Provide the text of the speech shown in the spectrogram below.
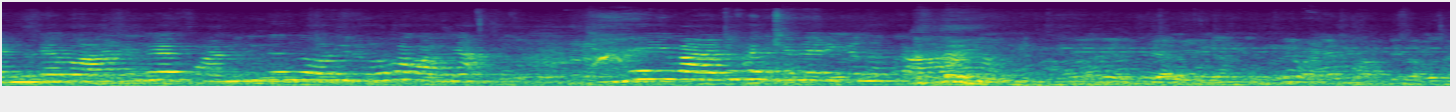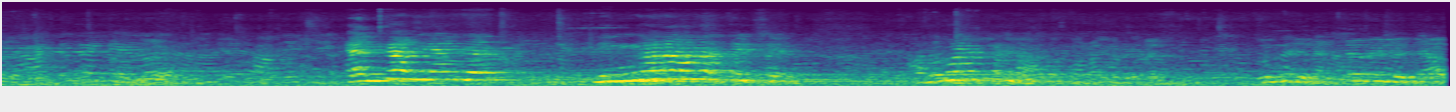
എന്റെ വാർഡിലെ ഫണ്ടിൽ നിന്ന് ഒരു രൂപ കുറഞ്ഞ പിന്നെ ഈ വാർഡ് ഭരിക്കുന്നതായിരിക്കുന്നു കാരണം. എനിക്കറിയില്ല ഇന്ന് വേണേ പാർട്ടി സംസാരിക്കും എനിക്കറിയാം നിങ്ങളാണ് അധ്യക്ഷൻ. അത് എനിക്കറിയില്ല. ഞാൻ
